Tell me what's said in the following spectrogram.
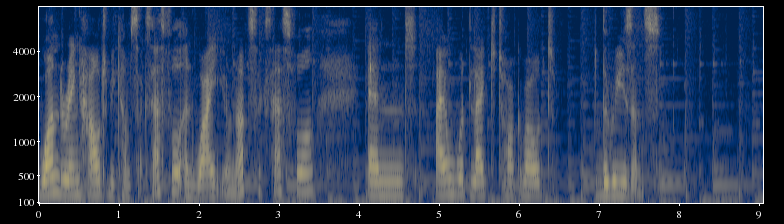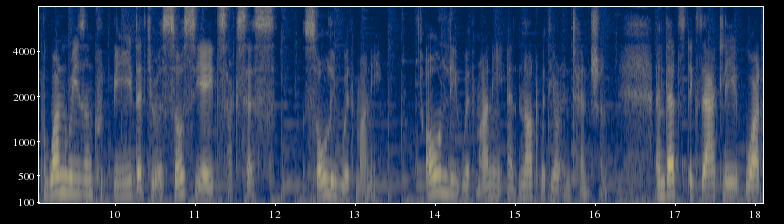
wondering how to become successful and why you're not successful. And I would like to talk about the reasons. One reason could be that you associate success solely with money only with money and not with your intention. And that's exactly what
